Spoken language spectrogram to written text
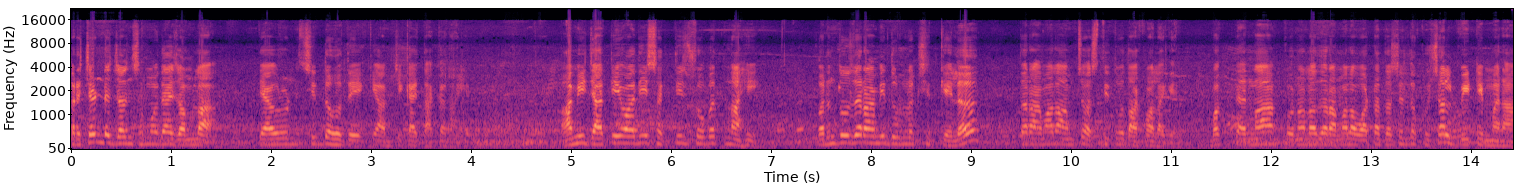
प्रचंड जनसमुदाय जमला त्यावरून सिद्ध होते की आमची काय ताकद आहे. आम्ही जातीयवादी शक्तींसोबत नाही परंतु जर आम्ही दुर्लक्षित केलं तर आम्हाला आमचं अस्तित्व दाखवा लागेल. मग त्यांना कोणाला जर आम्हाला वाटत असेल तर खुशाल बी टीम म्हणा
